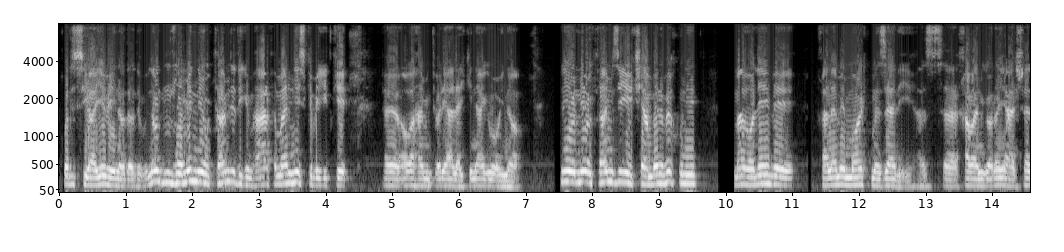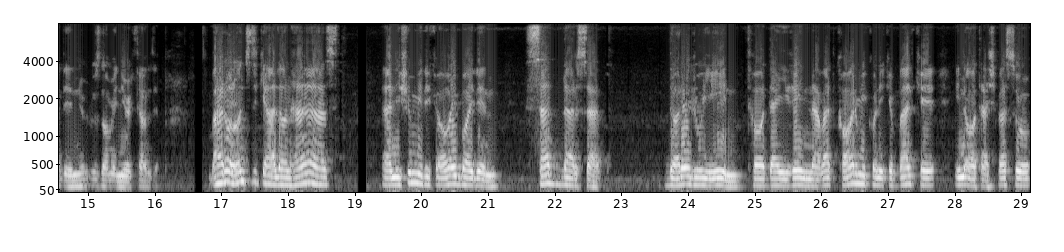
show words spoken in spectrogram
خود CIA به اینا داده بود؟ روزنامه نیویورک تایمز دیگه حرف من نیست که بگید که آقا همینطوری الکی نگو اینا. نیویورک تایمز یک شنبه رو بخونید. مقاله به قلم مارک مزدی از خبرنگارای ارشد روزنامه نیویورک تایمز. به هر حال آن چیزی که الان هست نشون میده که آقای بایدن صد درصد داره روی این تا دقیقه 90 کار می‌کنه که بلکه این آتش بس رو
